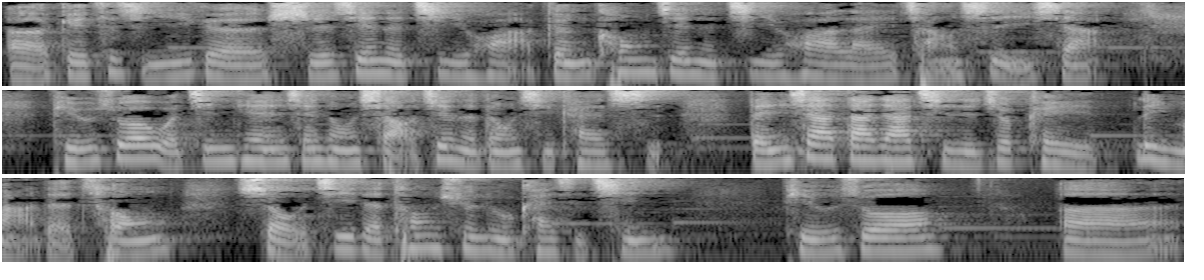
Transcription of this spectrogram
呃给自己一个时间的计划跟空间的计划来尝试一下。比如说，我今天先从小件的东西开始，等一下大家其实就可以立马的从手机的通讯录开始清。比如说，呃，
